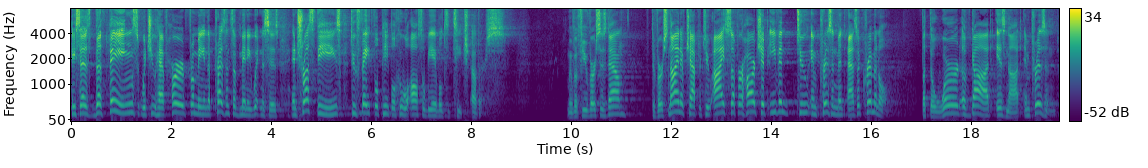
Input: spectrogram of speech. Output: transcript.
he says, The things which you have heard from me in the presence of many witnesses, entrust these to faithful people who will also be able to teach others. Move a few verses down to verse 9 of chapter 2 I suffer hardship, even to imprisonment as a criminal, but the word of God is not imprisoned.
